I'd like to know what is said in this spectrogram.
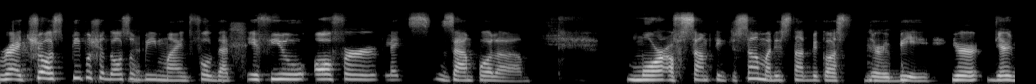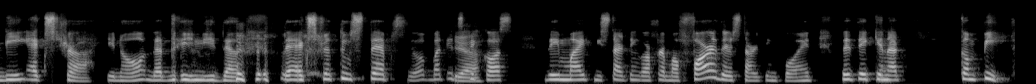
Right. Shows people should also Right. be mindful that if you offer, like example, um, more of something to someone, it's not because they're mm-hmm. be you're they're being extra, you know, that they need the the extra two steps, you know, but it's Yeah. because they might be starting off from a farther starting point that they Yeah. cannot compete.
